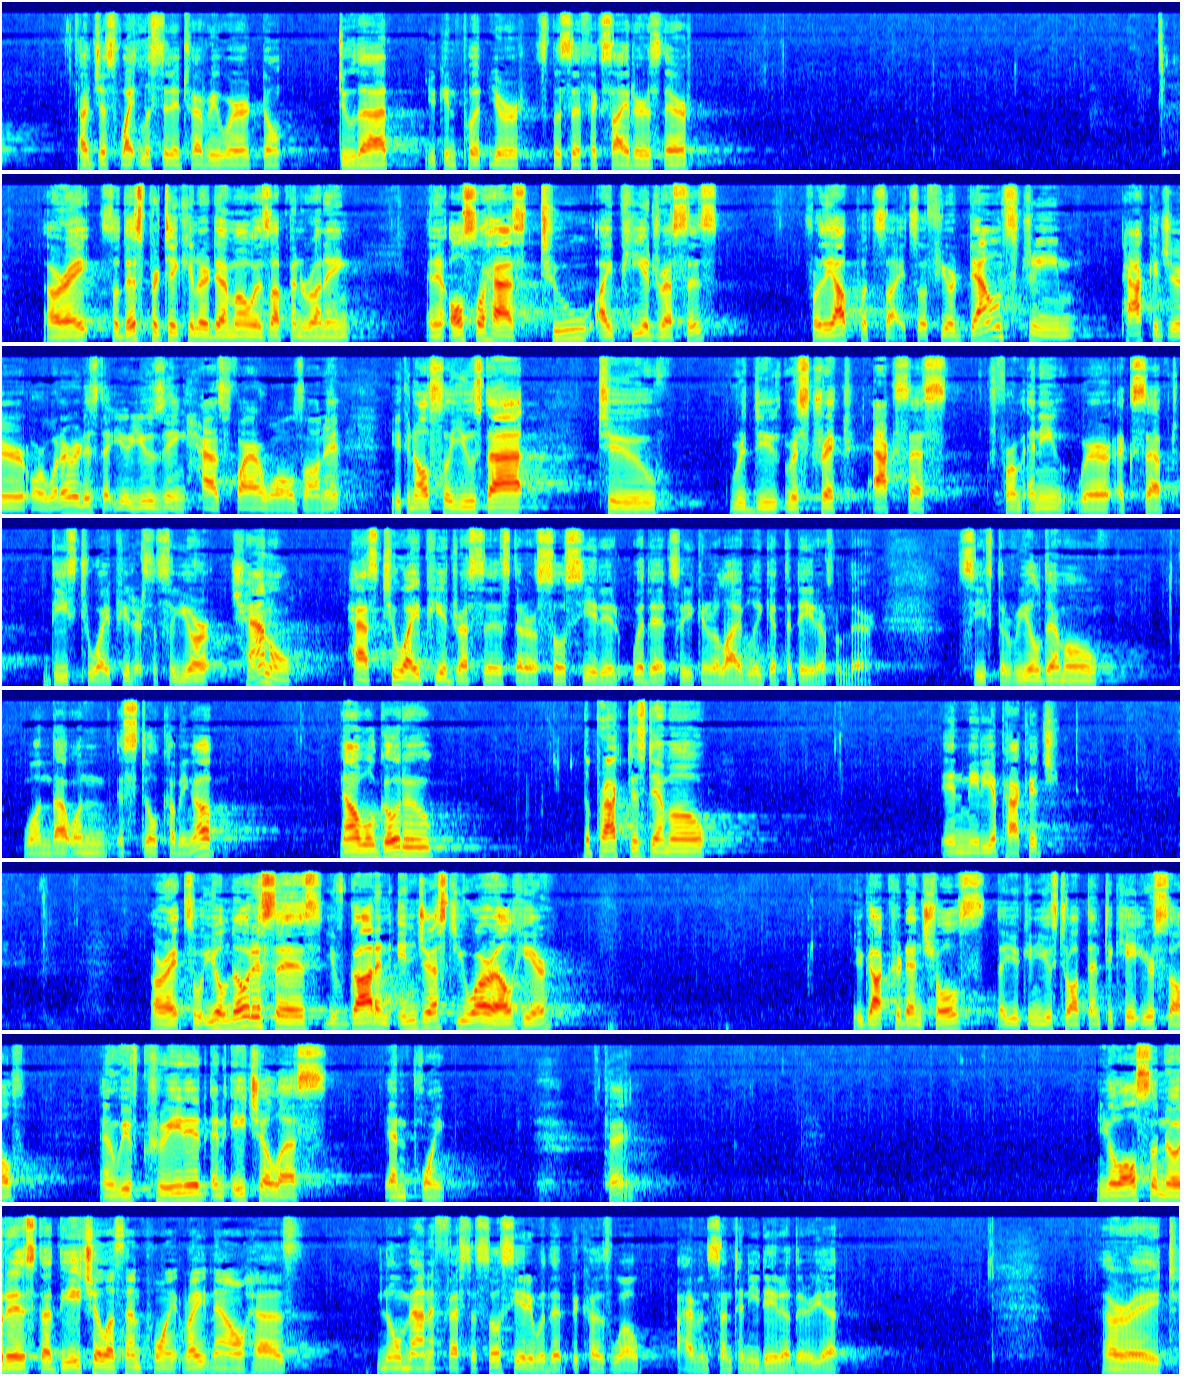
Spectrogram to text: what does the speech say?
I've just whitelisted it to everywhere. Don't do that. You can put your specific CIDRs there. All right, so this particular demo is up and running, and it also has two IP addresses for the output side. So if your downstream packager or whatever it is that you're using has firewalls on it, you can also use that to reduce, restrict access from anywhere except these two IP addresses. So your channel has two IP addresses that are associated with it, so you can reliably get the data from there. Let's see if the real demo one, that one is still coming up. Now we'll go to the practice demo in media package. All right, so what you'll notice is you've got an ingest URL here. You've got credentials that you can use to authenticate yourself. And we've created an HLS endpoint. Okay? You'll also notice that the HLS endpoint right now has no manifest associated with it because, well, I haven't sent any data there yet. All right.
